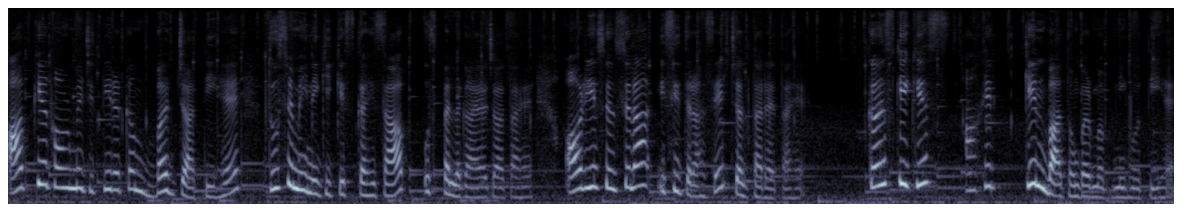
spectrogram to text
आपके अकाउंट में जितनी रकम बच जाती है, दूसरे महीने की किस्त का हिसाब उस पर लगाया जाता है और ये सिलसिला इसी तरह से चलता रहता है। कर्ज की किस्त आखिर किन बातों पर मबनी होती है?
